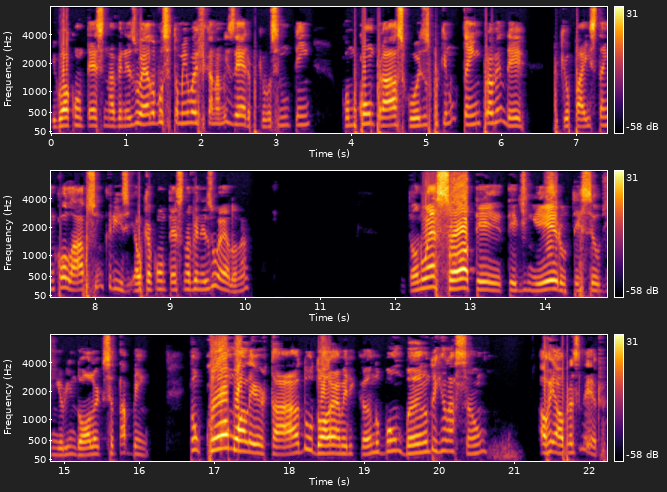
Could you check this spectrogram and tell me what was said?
igual acontece na Venezuela, você também vai ficar na miséria, porque você não tem como comprar as coisas porque não tem para vender, porque o país está em colapso, em crise. É o que acontece na Venezuela, né? Então não é só ter, ter dinheiro, ter seu dinheiro em dólar que você está bem. Então, como alertado, o dólar americano bombando em relação ao real brasileiro.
